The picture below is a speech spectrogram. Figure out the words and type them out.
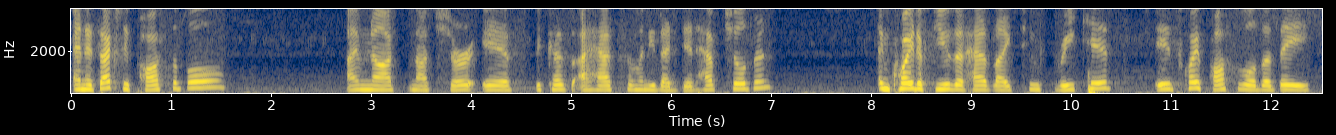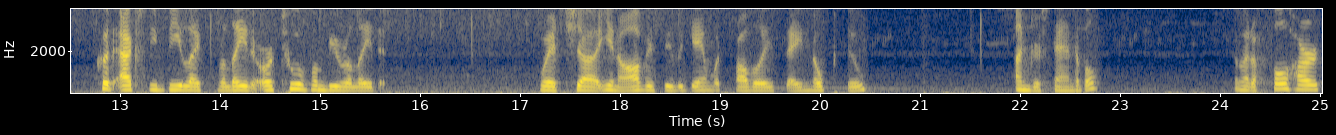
And it's actually possible. I'm not not sure if because I had so many that did have children and quite a few that had like 2 3 kids, it's quite possible that they could actually be like related or two of them be related. Which uh, you know, obviously the game would probably say nope to. Understandable. I'm at a full heart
